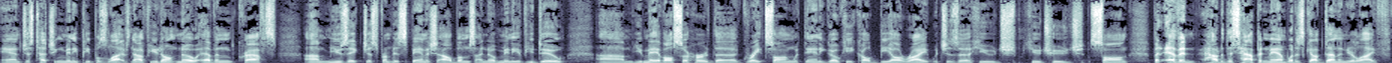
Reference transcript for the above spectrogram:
and just touching many people's lives. Now, if you don't know Evan Kraft's um, music just from his Spanish albums, I know many of you do. Um, you may have also heard the great song with Danny Gokey called "Be All Right," which is a huge, huge, huge song. But Evan, how did this happen, man? What has God done in your life?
